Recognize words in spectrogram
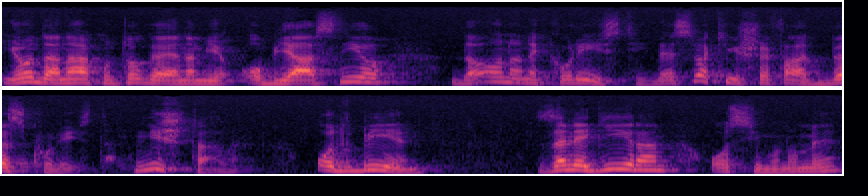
I onda nakon toga je nam je objasnio da ona ne koristi, da je svaki šefat beskoristan, ništavan, odbijen, zanegiran, osim onome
